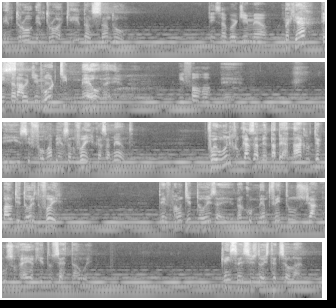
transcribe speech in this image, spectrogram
entrou, entrou aqui dançando. Tem sabor de mel. Como é que é? Tem sabor, sabor de mel. de mel, velho. E forró. É. E se foi uma benção, não foi? Casamento? Foi o único casamento tabernáculo teve pão de dois, não foi? Teve pão de dois aí. Nós comemos feito uns jagunço velho aqui do sertão aí. Quem são esses dois que estão do seu lado?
